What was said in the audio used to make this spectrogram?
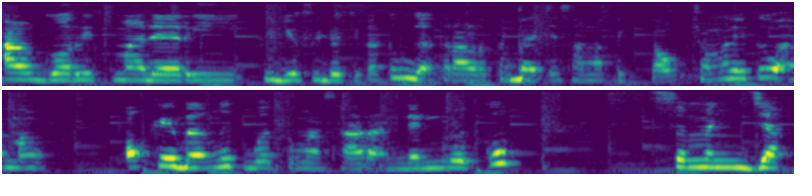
algoritma dari video-video kita tuh nggak terlalu terbaca sama TikTok cuman itu emang oke okay banget buat pemasaran dan menurutku semenjak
